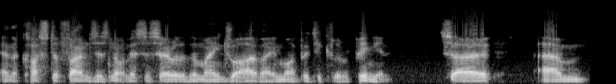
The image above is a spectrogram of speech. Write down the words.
and the cost of funds is not necessarily the main driver, in my particular opinion. So um,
